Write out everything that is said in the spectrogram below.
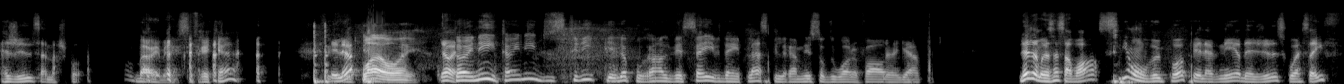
agile, ça marche pas. Ben oui, ben, c'est fréquent. Et là, Ouais, ouais. Ouais. T'as une, t'as une industrie qui est là pour enlever save d'un place puis le ramener sur du waterfall. regarde. Là, j'aimerais ça savoir, si on veut pas que l'avenir d'agile soit safe,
